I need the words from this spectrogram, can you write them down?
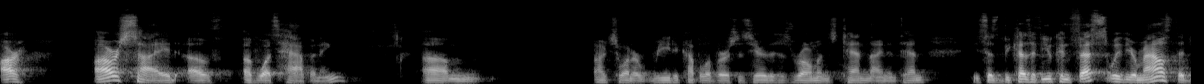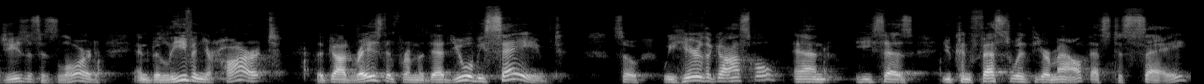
our, our side of, of what's happening. Um, I just want to read a couple of verses here. This is Romans 10, 9, and 10. He says, because if you confess with your mouth that Jesus is Lord and believe in your heart that God raised him from the dead, you will be saved. So we hear the gospel and he says, you confess with your mouth, that's to say,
